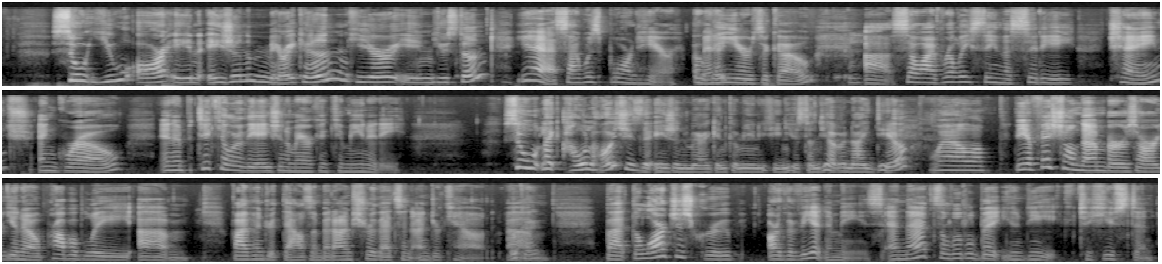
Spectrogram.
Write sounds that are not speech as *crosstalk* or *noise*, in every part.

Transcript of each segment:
So you are an Asian American here in Houston? Yes, I was born here Okay. many years ago. Uh, so I've really seen the city change and grow, and in particular, the Asian American community. So, like, how large is the Asian American community in Houston? Do you have an idea? Well, the official numbers are, you know, probably um, 500,000, but I'm sure that's an undercount. Okay. Um, but the largest group are the Vietnamese, and that's a little bit unique to Houston.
